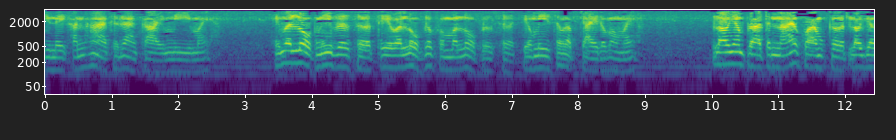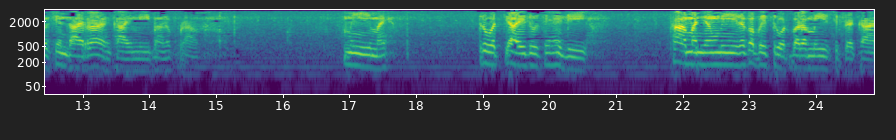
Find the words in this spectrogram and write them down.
อยู่ในขันห้าที่ร่างกายมีไหม เห็นว่าโลกนี้ประเสริฐเทวโลกและพรหมโลกประเสริฐยังมีสำหรับใจเราบ้างไหมเรายังปรารถนาความเกิด เรายังเส้นได้ร่างกายมีบ้างหรือเปล่า มีไหม ตรวจใจดูสิให้ดี ถ้ามันยังมีแล้วก็ไปตรวจบารมีสิบประการ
